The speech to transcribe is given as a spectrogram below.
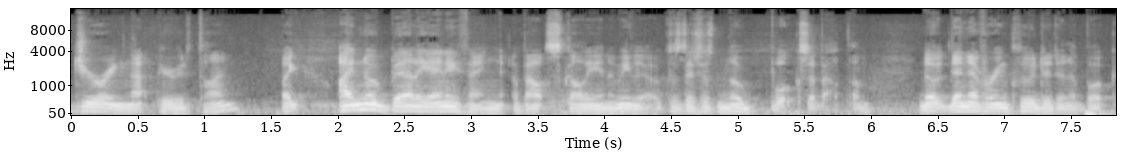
during that period of time. Like I know barely anything about Sculley and Amelio because there's just no books about them. No, they're never included in a book.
